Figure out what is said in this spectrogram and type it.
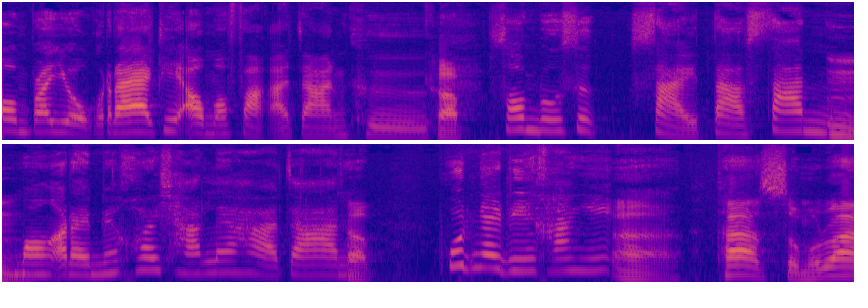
มประโยคแรกที่เอามาฝากอาจารย์คือ ครับส้มรู้สึกสายตาสั้น อืมมองอะไรไม่ค่อยชัดเลยค่ะอาจารย์ ครับ พูดไงดีคะงี้ อ่าถ้าสมมุติว่า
